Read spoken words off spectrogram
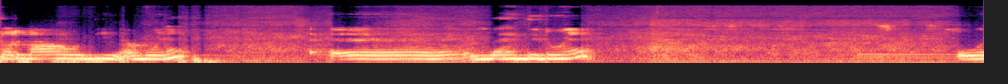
طلعوا دين أبونا آه، بهدلونا و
